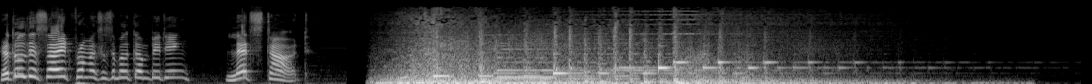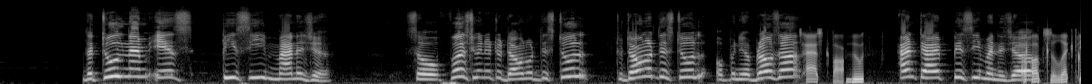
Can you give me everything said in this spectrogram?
Ratul this side from Accessible Computing. Let's start. The tool name is PC Manager. So first you need to download this tool. To download this tool, open your browser Taskbar. And type PC Manager. Up select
